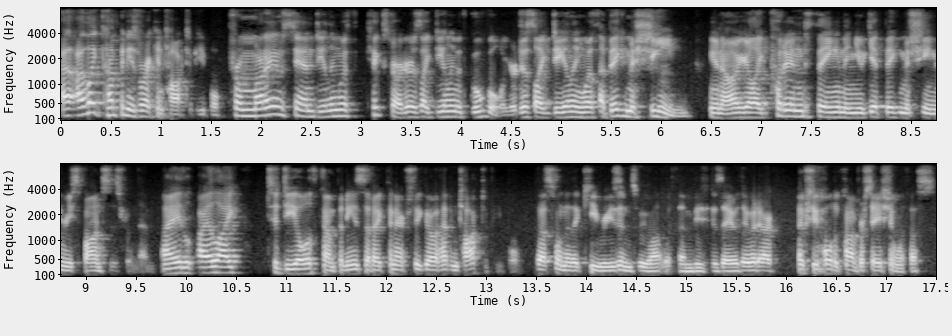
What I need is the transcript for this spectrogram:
I, I, like companies where I can talk to people. From what I understand, dealing with Kickstarter is like dealing with Google. You're just like dealing with a big machine. You know, you're like put in thing and then you get big machine responses from them. I I like to deal with companies that I can actually go ahead and talk to people. That's one of the key reasons we went with them because they, they would actually hold a conversation with us.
